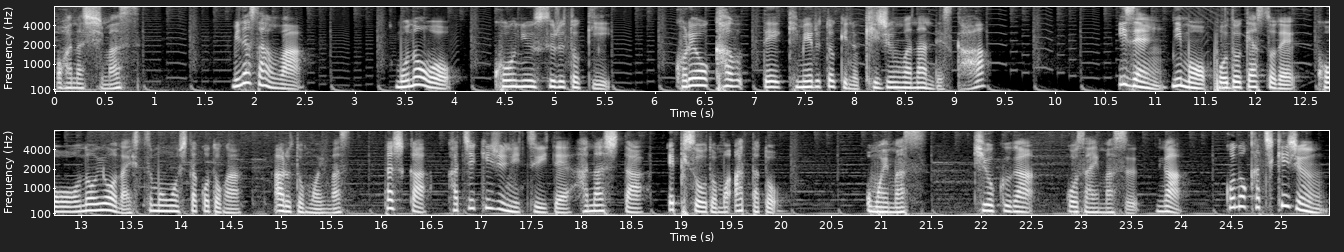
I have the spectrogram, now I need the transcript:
お話しします。皆さんは、物を購入するとき、これを買うって決める時の基準は何ですか？以前にもポッドキャストでこのような質問をしたことがあると思います。確か価値基準について話したエピソードもあったと思います。記憶がございますが、この価値基準、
